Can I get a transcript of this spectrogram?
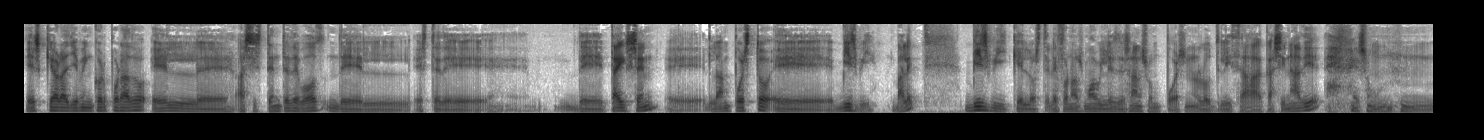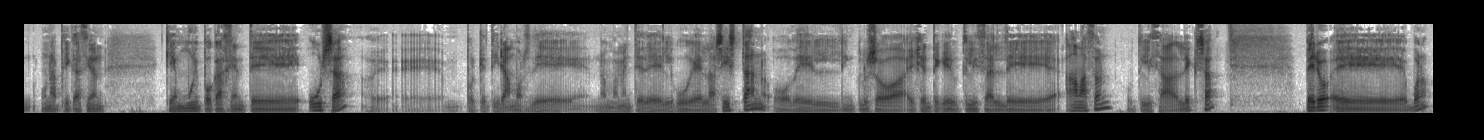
es que ahora lleva incorporado el eh, asistente de voz del este de de Tyson eh, la han puesto eh, Bisbee, ¿vale? Bisbee, que los teléfonos móviles de Samsung pues no lo utiliza casi nadie, es una aplicación que muy poca gente usa, eh, porque tiramos de normalmente del Google Assistant o del incluso hay gente que utiliza el de Amazon, utiliza Alexa. Pero bueno,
